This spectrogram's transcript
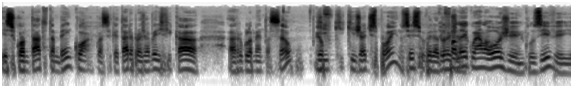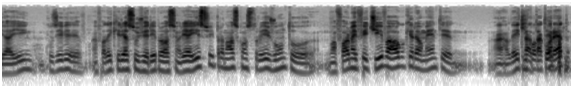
esse contato também com a, com a secretária para já verificar a regulamentação que, Eu- que, que já dispõe. Não sei se o vereador Eu falei já... com ela hoje, inclusive, e aí, inclusive, eu falei que iria sugerir para a senhoria isso e para nós construir junto, de uma forma efetiva, algo que realmente a lei está contemple. correta,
